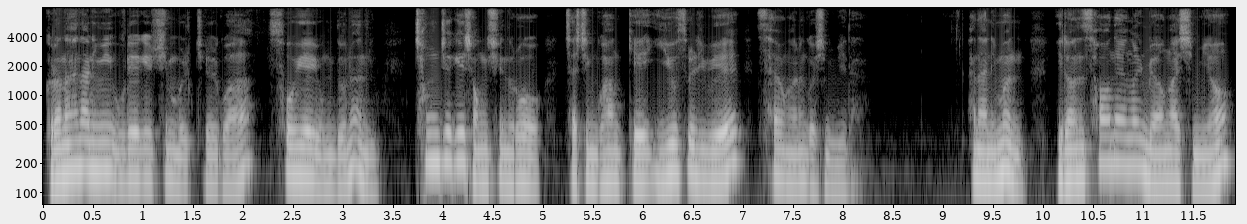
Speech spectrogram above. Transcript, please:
그러나 하나님이 우리에게 주신 물질과 소유의 용도는 청지기 정신으로 자신과 함께 이웃을 위해 사용하는 것입니다. 하나님은 이런 선행을 명하시며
